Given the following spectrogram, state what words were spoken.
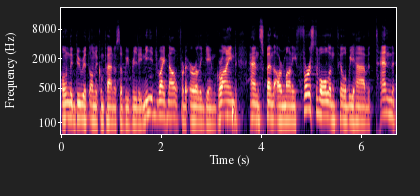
Only do it on the companions that we really need right now for the early game grind and spend our money first of all until we have 10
